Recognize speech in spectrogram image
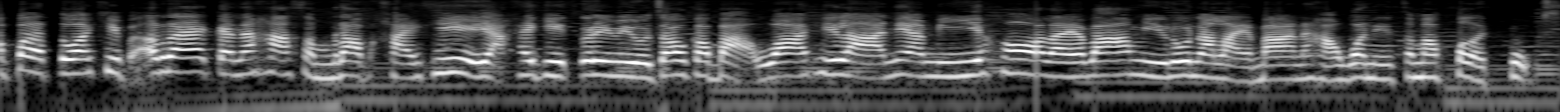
มาเปิดตัวคลิปแรกกันนะคะสำหรับใครที่อยากให้กิ๊กรีวิวเจ้ากระบะว่าที่ร้านเนี่ยมียี่ห้ออะไรบ้างมีรุ่นอะไรบ้างนะคะ วันนี้จะมาเปิดปุกส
